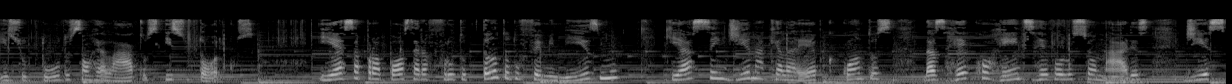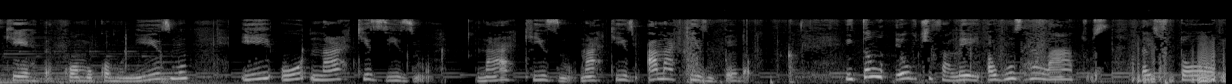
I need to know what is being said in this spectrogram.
Isso tudo são relatos históricos. E essa proposta era fruto tanto do feminismo, que ascendia naquela época, quanto das recorrentes revolucionárias de esquerda, como o comunismo e o narquisismo. Narquismo, narquismo, anarquismo, perdão. Então eu te falei alguns relatos da história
